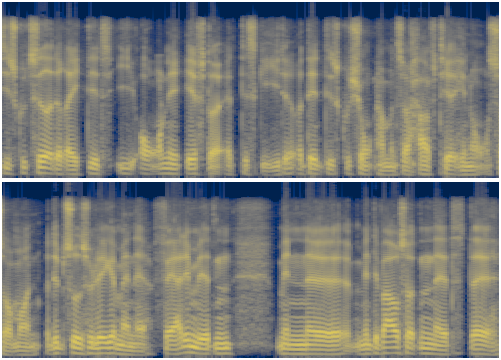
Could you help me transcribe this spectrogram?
diskuteret det rigtigt i årene efter, at det skete, og den diskussion har man så haft her hen over sommeren. Og det betyder selvfølgelig ikke, at man er færdig med den, men, øh, men det var jo sådan, at da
